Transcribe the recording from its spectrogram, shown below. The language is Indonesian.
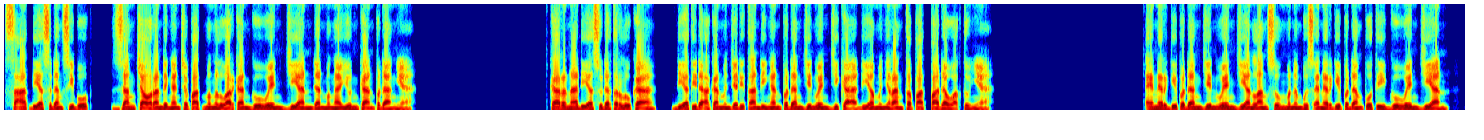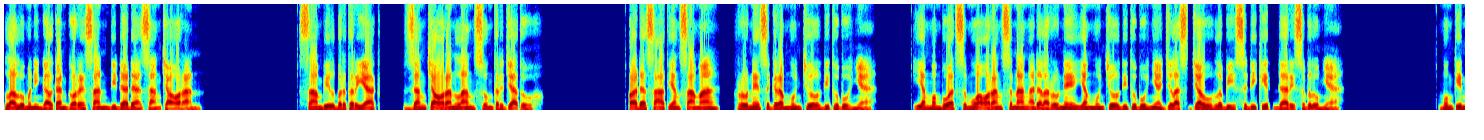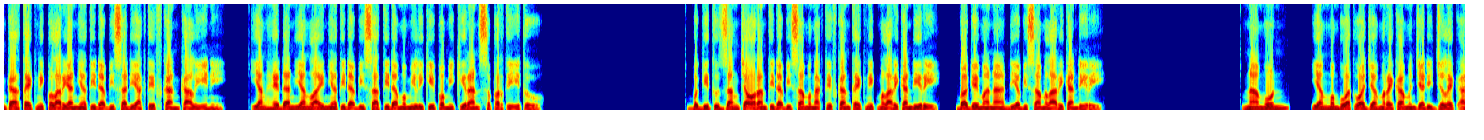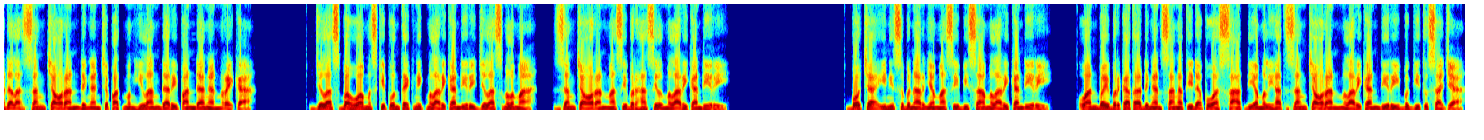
Saat dia sedang sibuk, Zhang Chaoran dengan cepat mengeluarkan Gu Wenjian dan mengayunkan pedangnya. Karena dia sudah terluka, dia tidak akan menjadi tandingan pedang Jin Wen jika dia menyerang tepat pada waktunya. Energi pedang Jin Wen Jian langsung menembus energi pedang putih Gu Wen Jian, lalu meninggalkan goresan di dada Zhang Chaoran. Sambil berteriak, Zhang Chaoran langsung terjatuh. Pada saat yang sama, rune segera muncul di tubuhnya. Yang membuat semua orang senang adalah rune yang muncul di tubuhnya jelas jauh lebih sedikit dari sebelumnya. Mungkinkah teknik pelariannya tidak bisa diaktifkan kali ini? Yang He dan yang lainnya tidak bisa tidak memiliki pemikiran seperti itu. Begitu Zhang Chaoran tidak bisa mengaktifkan teknik melarikan diri, bagaimana dia bisa melarikan diri? Namun, yang membuat wajah mereka menjadi jelek adalah Zhang Chaoran dengan cepat menghilang dari pandangan mereka. Jelas bahwa meskipun teknik melarikan diri jelas melemah, Zhang Chaoran masih berhasil melarikan diri. Bocah ini sebenarnya masih bisa melarikan diri. Wan Bai berkata dengan sangat tidak puas saat dia melihat Zhang Chaoran melarikan diri begitu saja.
